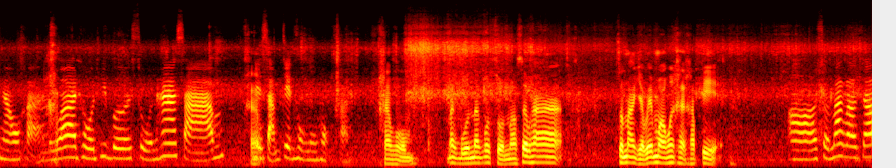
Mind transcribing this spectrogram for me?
เงาค่ะ หรือว่าโทรที่เบอร์ 0 5 3 ครับ 7 3 7 6 1 6 ค่ะ ครับผม นักบุญนักกุศลเนาะเสื้อผ้าสวนมัครอย่าไปมองเพื่อใครครับพี่อ่าส่วนมากเราจะ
